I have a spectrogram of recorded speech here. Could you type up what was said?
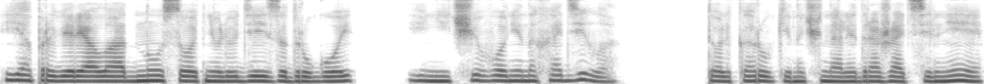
Я проверяла одну сотню людей за другой и ничего не находила. Только руки начинали дрожать сильнее,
